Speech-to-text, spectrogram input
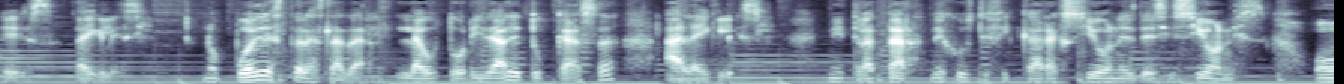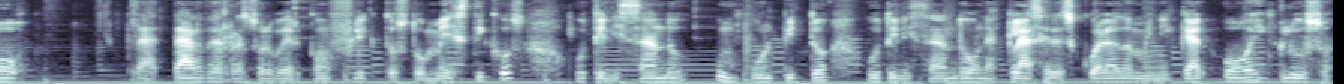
es la iglesia. No puedes trasladar la autoridad de tu casa a la iglesia ni tratar de justificar acciones, decisiones o tratar de resolver conflictos domésticos utilizando un púlpito, utilizando una clase de escuela dominical o incluso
